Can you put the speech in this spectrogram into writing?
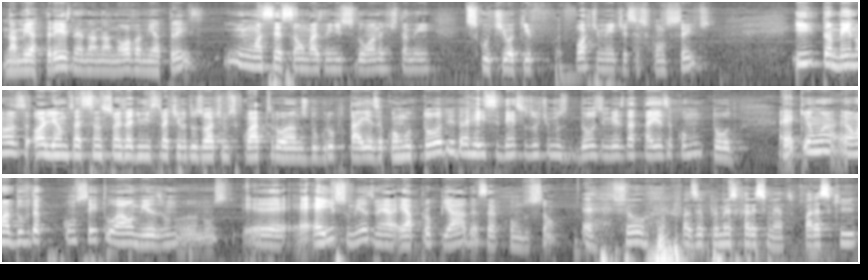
na 63, né, na, na nova 63. Em uma sessão mais no início do ano, a gente também discutiu aqui fortemente esses conceitos. E também nós olhamos as sanções administrativas dos últimos quatro anos do Grupo Taesa como um todo e da reincidência dos últimos 12 meses da Taesa como um todo. É que é uma, é uma dúvida conceitual mesmo. Não, é, é, é, isso mesmo? É, é apropriada essa condução? É, deixa eu fazer o primeiro esclarecimento. Parece que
